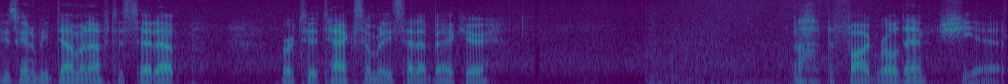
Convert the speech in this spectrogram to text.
Who's going to be dumb enough to set up or to attack somebody set up back here? Oh, the fog rolled in? Shit.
